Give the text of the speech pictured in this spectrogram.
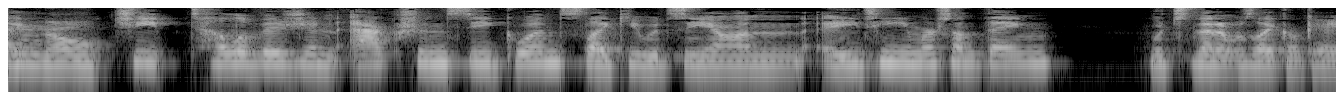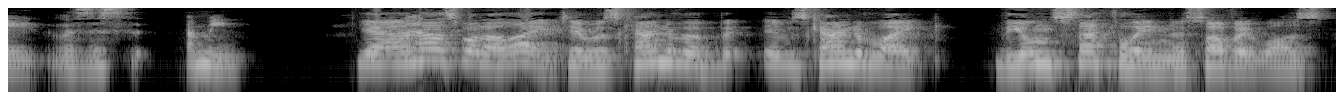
didn't like, know. cheap television action sequence like you would see on A Team or something. Which then it was like, okay, was this? I mean, Yeah, and that's what I liked. It was kind of a it was kind of like the unsettlingness of it was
